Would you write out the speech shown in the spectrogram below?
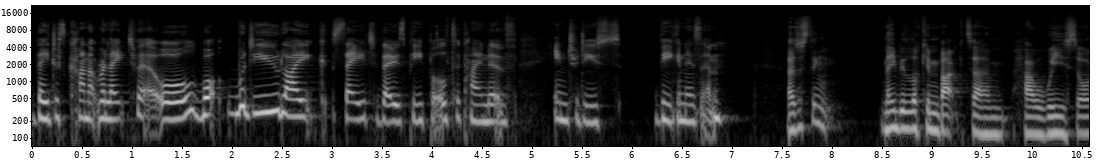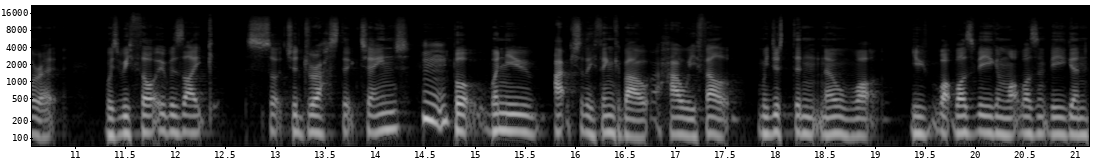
they just cannot relate to it at all. What would you like say to those people to kind of introduce veganism? I just think maybe looking back to um, how we saw it was we thought it was like such a drastic change, but when you actually think about how we felt, we just didn't know what you what was vegan, what wasn't vegan,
